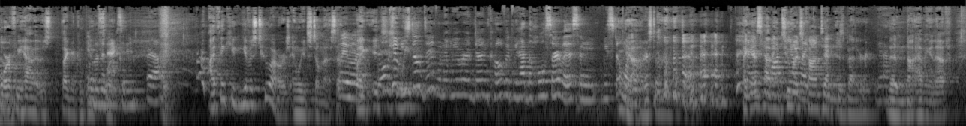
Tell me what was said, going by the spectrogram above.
Oh. Or if we have, it was like a complete. It was an fluke. accident. Yeah. I think you could give us two hours, and we'd still mess up. We would. Like it's Well, okay, just- we, still did when it, we were during COVID. We had the whole service, and we still went Yeah, over. we still. did. I guess having walking too up much like- content is better Yeah. than not having enough.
